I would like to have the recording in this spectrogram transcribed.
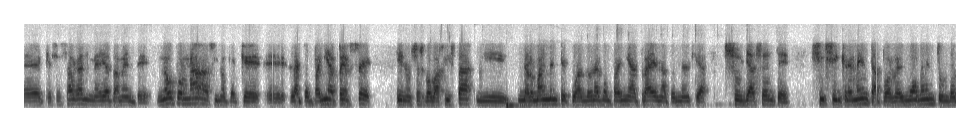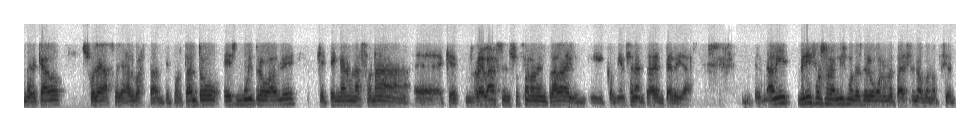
eh, que se salgan inmediatamente, no por nada, sino porque eh, la compañía per se tiene un sesgo bajista y normalmente cuando una compañía trae una tendencia subyacente, si se incrementa por el momentum de mercado, suele acelerar bastante. Por tanto, es muy probable que tengan una zona eh, que rebasen su zona de entrada y, y comiencen a entrar en pérdidas. A mí, Grifos ahora mismo, desde luego, no me parece una buena opción.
